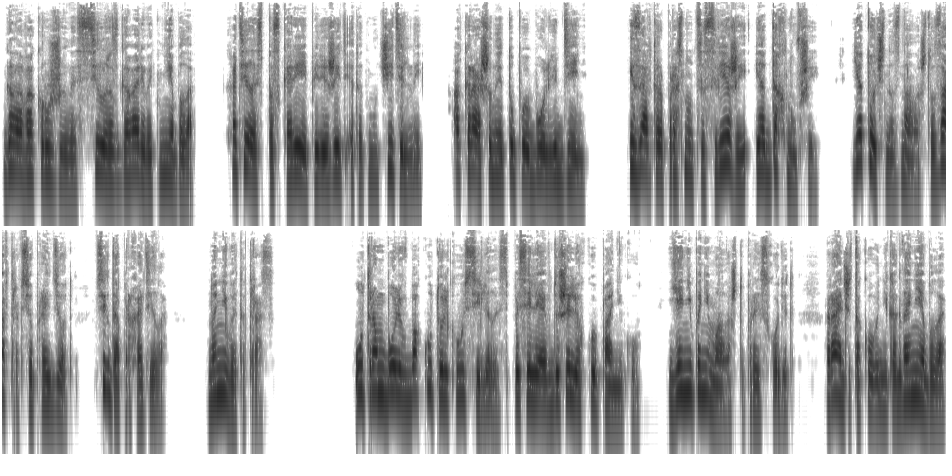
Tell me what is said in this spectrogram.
голова кружилась, сил разговаривать не было. Хотелось поскорее пережить этот мучительный, окрашенный тупой болью день, и завтра проснуться свежей и отдохнувшей. Я точно знала, что завтра все пройдет, всегда проходило, но не в этот раз. Утром боль в боку только усилилась, поселяя в душе легкую панику. Я не понимала, что происходит. Раньше такого никогда не было,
